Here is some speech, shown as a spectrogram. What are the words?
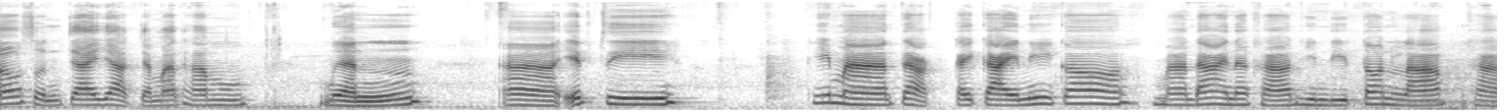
วสนใจอยากจะมาทำเหมือนอ่าเอฟซีที่มาจากไกลๆนี่ก็มาได้นะคะ ยินดีต้อนรับค่ะ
